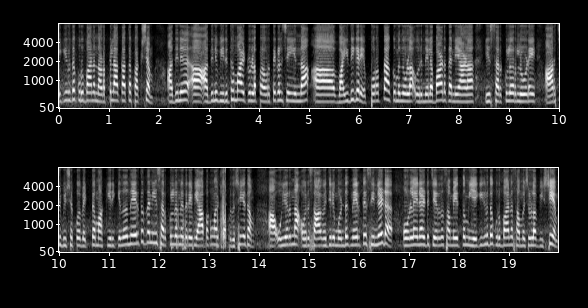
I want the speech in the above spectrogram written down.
ഏകീകൃത കുർബാന നടപ്പിലാക്കാത്ത പക്ഷം അതിന് അതിന് വിരുദ്ധമായിട്ടുള്ള പ്രവർത്തികൾ ചെയ്യുന്ന വൈദികരെ പുറത്താക്കുമെന്നുള്ള ഒരു നിലപാട് തന്നെയാണ് ഈ സർക്കുലറിലൂടെ ആർച്ച് ബിഷപ്പ് വ്യക്തമാക്കിയിരിക്കുന്നത്. നേരത്തെ തന്നെ ഈ സർക്കുലറിനെതിരെ വ്യാപകമായിട്ടുള്ള പ്രതിഷേധം ഉയർന്ന ഒരു സാഹചര്യമുണ്ട്. നേരത്തെ സിനഡ് ഓൺലൈനായിട്ട് ചേർന്ന സമയത്തും ഏകീകൃത കുർബാന സംബന്ധിച്ചുള്ള വിഷയം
